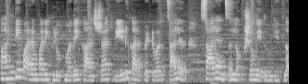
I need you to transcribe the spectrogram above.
भारतीय पारंपरिक लुकमध्ये कान्सच्या रेड कार्पेटवर चालत साऱ्यांचं लक्ष वेधून घेतलं.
